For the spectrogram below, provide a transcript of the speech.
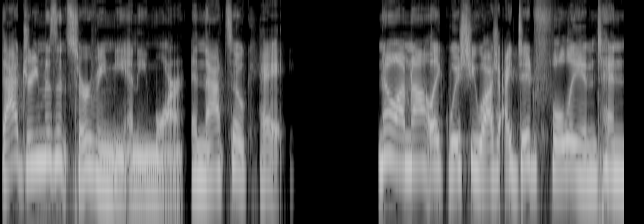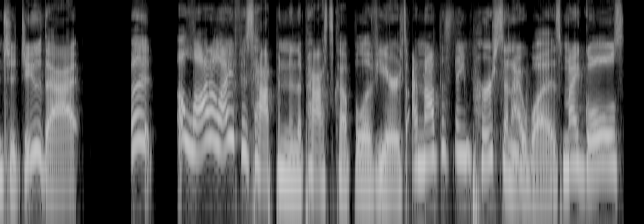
that dream isn't serving me anymore. And that's okay. No, I'm not like wishy washy. I did fully intend to do that, but a lot of life has happened in the past couple of years. I'm not the same person I was. My goals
